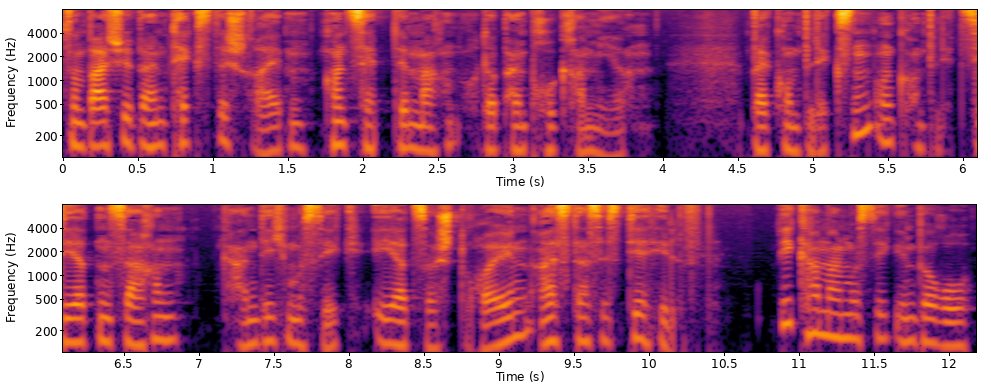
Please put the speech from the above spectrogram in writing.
Zum Beispiel beim Texte schreiben, Konzepte machen oder beim Programmieren. Bei komplexen und komplizierten Sachen kann dich Musik eher zerstreuen, als dass es dir hilft. Wie kann man Musik im Büro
